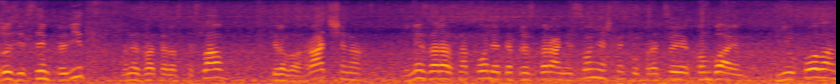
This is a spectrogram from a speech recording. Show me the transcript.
Друзі, всім привіт! Мене звати Ростислав, Кіровоградщина. І ми зараз на полі, де при збиранні соняшнику працює комбайн New Holland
